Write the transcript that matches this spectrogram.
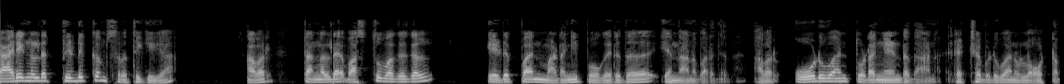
കാര്യങ്ങളുടെ തിടുക്കം ശ്രദ്ധിക്കുക. അവർ തങ്ങളുടെ വസ്തുവകകൾ എടുപ്പാൻ മടങ്ങിപ്പോകരുത് എന്നാണ് പറഞ്ഞത്. അവർ ഓടുവാൻ തുടങ്ങേണ്ടതാണ് രക്ഷപ്പെടുവാനുള്ള ഓട്ടം.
